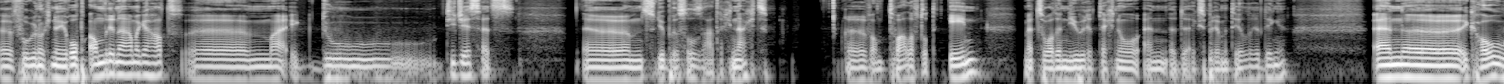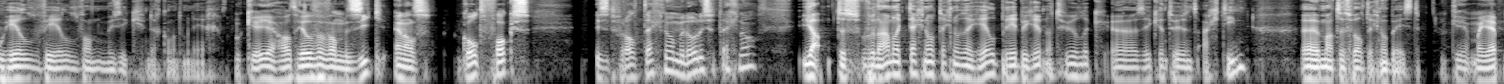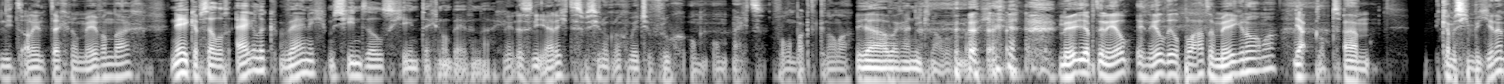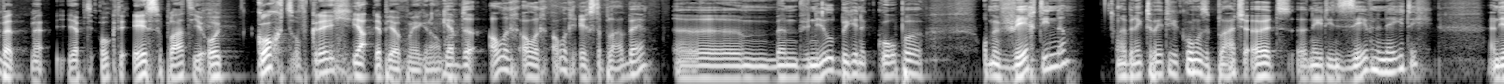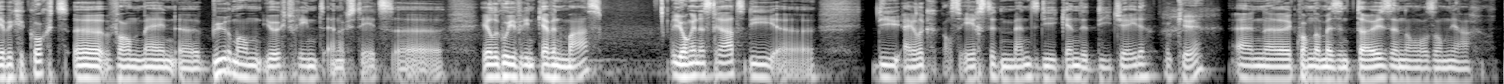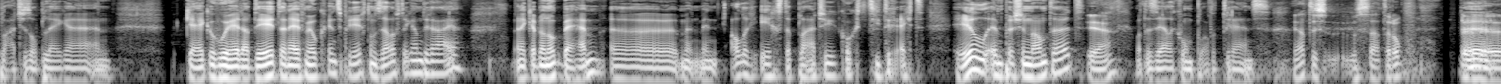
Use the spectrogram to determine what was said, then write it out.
Eh, vroeger nog een hoop andere namen gehad. Eh, maar ik doe DJ-sets. Ehm, Studio Brussel, zaterdagnacht. eh, van 12 tot 1 met wat de nieuwere techno en de experimentelere dingen. En ik hou heel veel van muziek, daar komt het op neer. Oké, je houdt heel veel van muziek. En als Goldfox is het vooral techno, melodische techno? Ja, dus voornamelijk techno. Techno is een heel breed begrip natuurlijk, zeker in 2018. Eh, maar het is wel techno-based. Oké, maar je hebt niet alleen techno mee vandaag. Nee, ik heb zelfs eigenlijk weinig, misschien zelfs geen techno bij vandaag. Nee, dat is niet erg. Het is misschien ook nog een beetje vroeg om, om echt vol een bak te knallen. Ja, we gaan niet knallen vandaag. Nee, je hebt een heel, een heel deel platen meegenomen. ja, klopt. Ehm, ik kan misschien beginnen met, met... Je hebt ook de eerste plaat die je ooit kocht of kreeg. Ja. Die heb je ook meegenomen. Ik heb de aller, aller, allereerste plaat bij. Ik ben vinyl beginnen kopen op mijn veertiende. Ben ik te weten gekomen. Het is een plaatje uit eh, 1997. En die heb ik gekocht eh, van mijn eh, buurman, jeugdvriend en nog steeds eh hele goede vriend Kevin Maas. Een jongen in de straat die, eh, die eigenlijk als eerste mens die ik kende DJ'de. Oké. En eh, kwam dan met zijn thuis en dan was dan ja, plaatjes opleggen en kijken hoe hij dat deed. En hij heeft mij ook geïnspireerd om zelf te gaan draaien. En ik heb dan ook bij hem eh, mijn, mijn allereerste plaatje gekocht. Het ziet er echt heel impressionant uit, Ja. want het is eigenlijk gewoon platte treins. Ja, het is... Wat staat erop?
